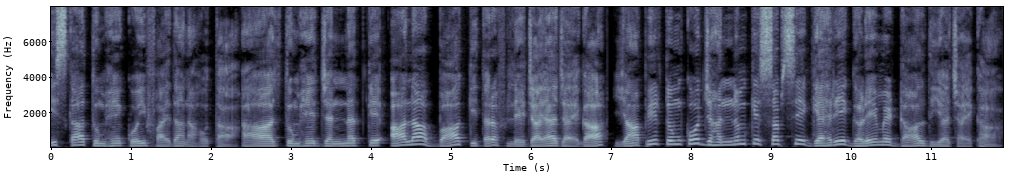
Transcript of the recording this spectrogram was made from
इसका तुम्हें कोई फ़ायदा ना होता। आज तुम्हें जन्नत के आला बाग की तरफ़ ले जाया जाएगा, या फिर तुमको जहन्नम के सबसे गहरे गड़े में डाल दिया जाएगा।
